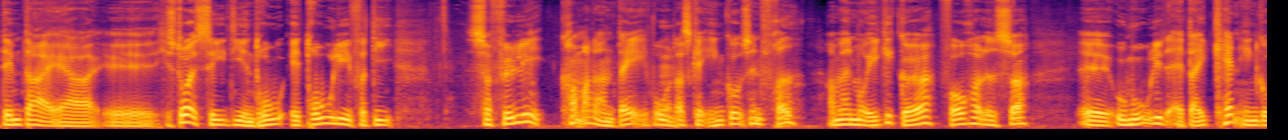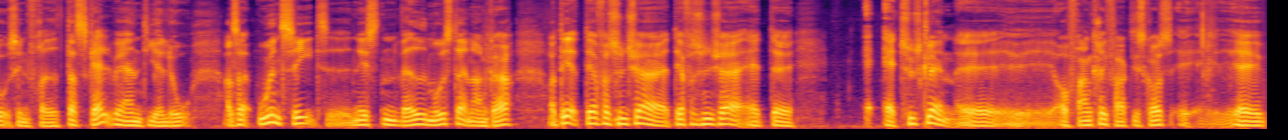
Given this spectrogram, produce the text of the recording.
dem, der er øh, historisk set de ædruelige, fordi selvfølgelig kommer der en dag, hvor mm. der skal indgås en fred og man må ikke gøre forholdet så øh, umuligt, at der ikke kan indgås en fred. Der skal være en dialog. Altså uanset øh, næsten, hvad modstanderen gør. Og der, derfor, synes jeg, derfor synes jeg, at, øh, at Tyskland øh, og Frankrig faktisk også øh,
